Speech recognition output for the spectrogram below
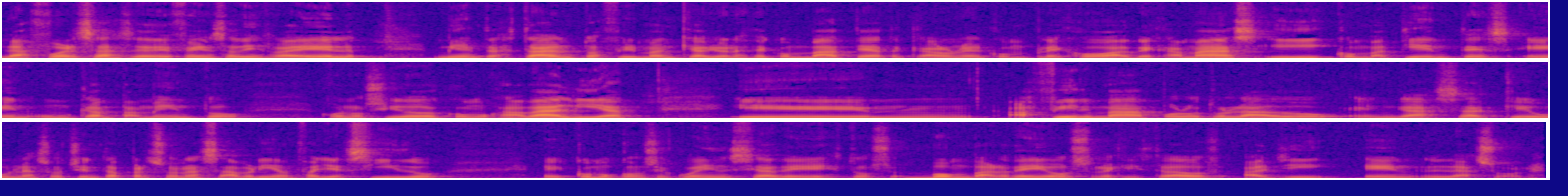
Las fuerzas de defensa de Israel, mientras tanto, afirman que aviones de combate atacaron el complejo de Hamas y combatientes en un campamento conocido como Jabalia, mm, afirma, por otro lado, en Gaza que unas 80 personas habrían fallecido eh, como consecuencia de estos bombardeos registrados allí en la zona.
